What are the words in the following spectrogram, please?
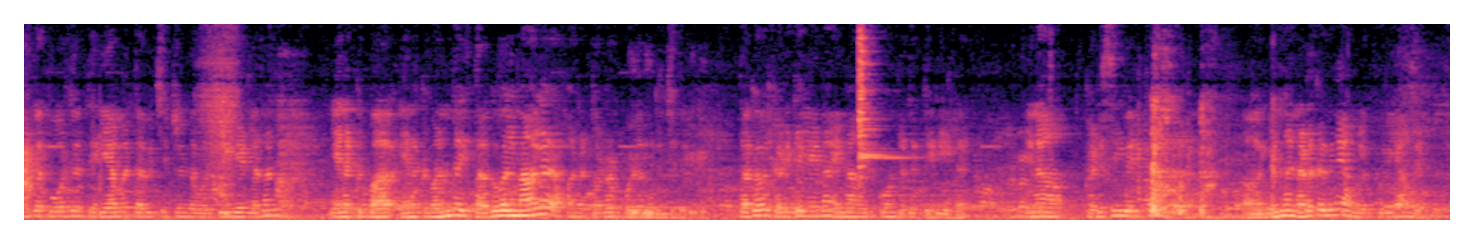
எங்கே போகிறதுன்னு தெரியாமல் தவிச்சிட்டு இருந்த ஒரு பீரியடில் தான் எனக்கு பா எனக்கு வந்த தகவல்னால அவனை தொடர்பு கொள்ள முடிஞ்சது. தகவல் கிடைக்கலைன்னா என்ன ஆயிருக்கும்ன்றது தெரியல. ஏன்னா கடைசி வரைக்கும் அந்த என்ன நடக்குதுன்னே அவங்களுக்கு புரியாம இருக்குது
